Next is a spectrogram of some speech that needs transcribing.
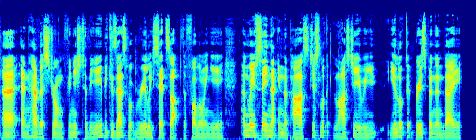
uh, and have a strong finish to the year because that's what really sets up the following year. And we've seen that in the past. Just look at last year. We you looked at Brisbane and they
